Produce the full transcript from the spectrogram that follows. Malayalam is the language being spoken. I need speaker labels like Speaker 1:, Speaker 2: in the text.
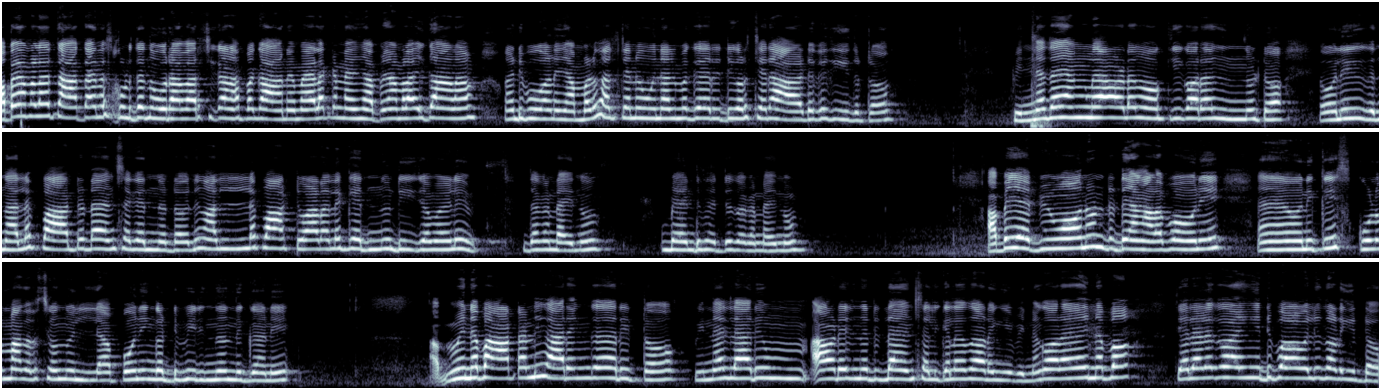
Speaker 1: അപ്പൊ നമ്മളെ താത്താന്റെ സ്കൂളിലത്തെ നൂറാം വാർഷികമാണ് അപ്പൊ ഗാനമേളൊക്കെ ഉണ്ടായിരുന്നു. അപ്പൊ നമ്മളത് കാണാൻ വേണ്ടി പോവാണ്. നമ്മൾ ഫസ്റ്റ് തന്നെ ഊനാൽമ കയറിയിട്ട് കുറച്ച് നേരം ആടുകയൊക്കെ ചെയ്തിട്ടോ. പിന്നെ അതാ ഞങ്ങൾ അവിടെ നോക്കി കുറേ നിന്നിട്ടോ. ഓൽ നല്ല പാട്ട് ഡാൻസ് ഒക്കെ ഇരുന്നിട്ടോ ഓൽ നല്ല പാട്ട് പാടലൊക്കെ ഇരുന്നു ഡി ജെ മേളയും ഇതൊക്കെ ഉണ്ടായിരുന്നു. ബാൻഡ് സെറ്റ് ഇതൊക്കെ ഉണ്ടായിരുന്നു. അപ്പൊ എബിമോനും ഉണ്ട് ഞങ്ങളെ പോന് ഓനിക്ക് സ്കൂളും മദ്രസയൊന്നും ഇല്ല അപ്പോൾ ഇങ്ങോട്ട് വിരുന്ന് നിൽക്കാണ് അപ്പം പിന്നെ പാട്ടാണ് കാര്യം കയറിട്ടോ പിന്നെ എല്ലാവരും അവിടെ ഇരുന്നിട്ട് ഡാൻസ് കളിക്കലൊക്കെ തുടങ്ങി. പിന്നെ കുറേ കഴിഞ്ഞപ്പോൾ ചിലരൊക്കെ വാങ്ങിയിട്ട് പോവലും തുടങ്ങിട്ടോ.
